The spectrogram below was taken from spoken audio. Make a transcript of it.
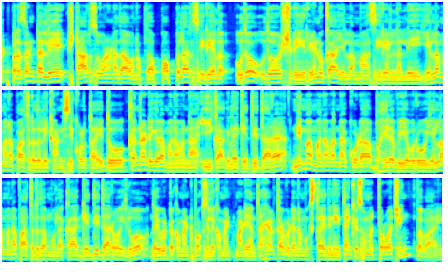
ಅಟ್ ಪ್ರೆಸೆಂಟ್ ಅಲ್ಲಿ ಸ್ಟಾರ್ ಸುವರ್ಣದ one of the popular serial Udho Udho Shri Renuka Yellamma ಸೀರಿಯಲ್ನಲ್ಲಿ ಯಲ್ಲಮ್ಮನ ಪಾತ್ರದಲ್ಲಿ ಕಾಣಿಸಿಕೊಳ್ತಾ ಇದ್ದು, ಕನ್ನಡಿಗರ ಮನವನ್ನ ಈಗಾಗಲೇ ಗೆದ್ದಿದ್ದಾರೆ. ನಿಮ್ಮ ಮನವನ್ನ ಕೂಡ ಭೈರವಿಯವರು ಯಲ್ಲಮ್ಮನ ಪಾತ್ರದ ಮೂಲಕ ಗೆದ್ದಿದ್ದಾರೋ ಇಲ್ವೋ, ದಯವಿಟ್ಟು ಕಮೆಂಟ್ ಬಾಕ್ಸಲ್ಲಿ ಕಮೆಂಟ್ ಮಾಡಿ ಅಂತ ಹೇಳ್ತಾ ವಿಡಿಯೋನ ಮುಗಿಸ್ತಾ ಇದ್ದೀನಿ. Thank you so much for watching bye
